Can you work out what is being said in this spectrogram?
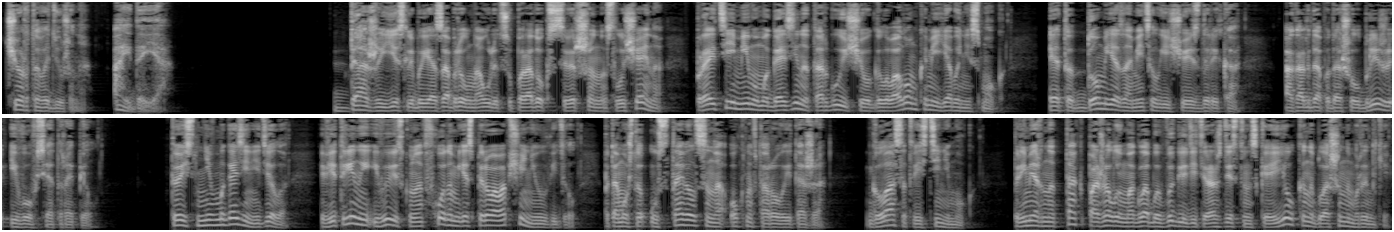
Чёртова дюжина. Ай да я. Даже если бы я забрел на улицу Парадокс совершенно случайно, пройти мимо магазина, торгующего головоломками, я бы не смог. Этот дом я заметил еще издалека, а когда подошел ближе и вовсе оторопел. То есть не в магазине дело. Витрины и вывеску над входом я сперва вообще не увидел, потому что уставился на окна второго этажа. Глаз отвести не мог. Примерно так, пожалуй, могла бы выглядеть рождественская елка на блошином рынке,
